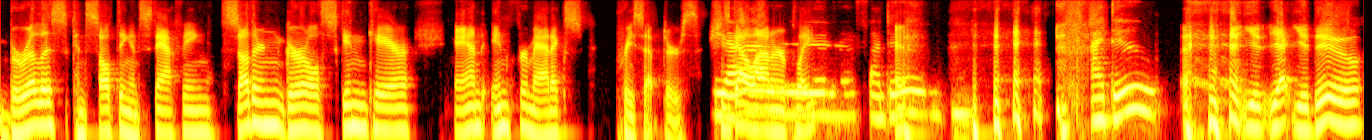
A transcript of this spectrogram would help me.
Barillas Consulting and Staffing, Southern Girl Skincare, and Informatics Preceptors. She's yes, got a lot on her plate. Yes, I do. I do. you, yeah, you do.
